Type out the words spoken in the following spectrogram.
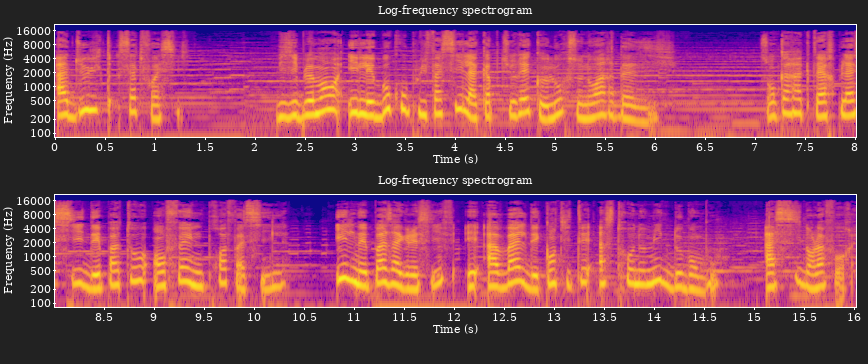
adultes cette fois-ci. Visiblement, il est beaucoup plus facile à capturer que l'ours noir d'Asie. Son caractère placide et pâteau en fait une proie facile. Il n'est pas agressif et avale des quantités astronomiques de bambou, assis dans la forêt.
